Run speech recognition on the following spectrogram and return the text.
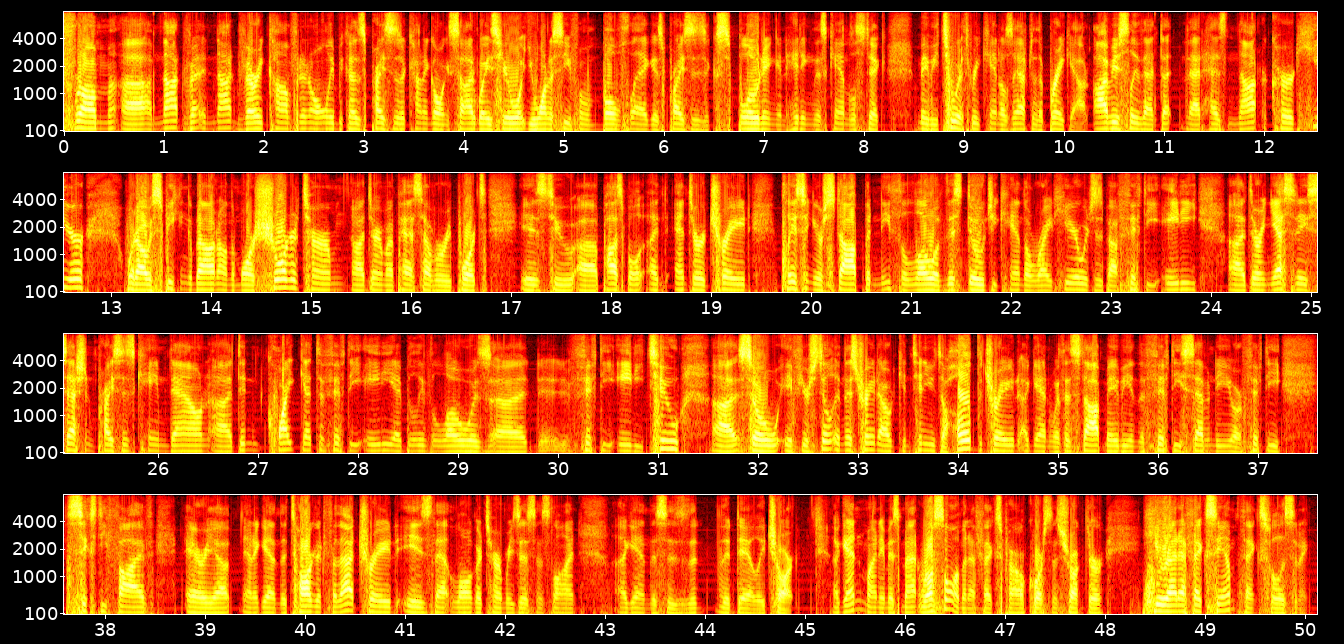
from. Uh, I'm not ve not very confident only because prices are kind of going sideways here. What you want to see from a bull flag is prices exploding and hitting this candlestick maybe two or three candles after the breakout. Obviously that that, that has not occurred here. What I was speaking about on the more shorter term uh, during my past several reports is to uh, possible enter a trade placing your stop beneath the low of this doji candle right here which is about 50.80 uh, during yesterday's session, prices came down. Uh, didn't quite get to 50.80. I believe the low was uh, 50.82. Uh, so if you're still in this trade, I would continue to hold the trade again with a stop maybe in the 50.70 or 50.65 area. And again, the target for that trade is that longer term resistance line. Again, this is the, the daily chart. Again, my name is Matt Russell. I'm an FX Power Course instructor here at FXCM. Thanks for listening.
